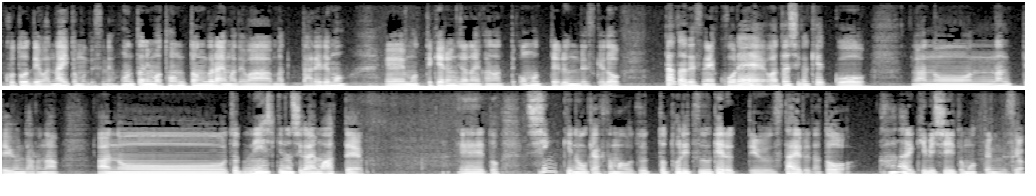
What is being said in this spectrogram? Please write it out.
ことではないと思うんですね。本当にもうトントンぐらいまでは、まあ、誰でも、えー、持っていけるんじゃないかなって思ってるんですけど、ただですね、これ、私が結構、あのー、なんて言うんだろうな、あのー、ちょっと認識の違いもあって、えっ、ー、と、新規のお客様をずっと取り続けるっていうスタイルだと、かなり厳しいと思ってるんですよ。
